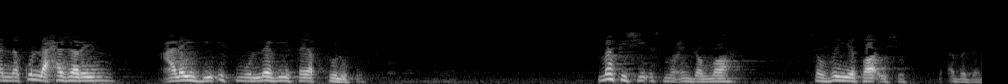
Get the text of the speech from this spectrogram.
أن كل حجر عليه اسم الذي سيقتله. ما في شيء اسمه عند الله شظية طائشة أبدا.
